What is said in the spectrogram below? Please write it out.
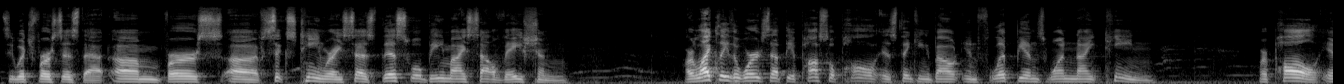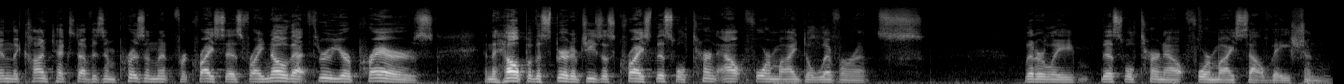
see, which verse is that? Um, verse uh, 16, where he says, This will be my salvation are likely the words that the apostle Paul is thinking about in Philippians 1:19 where Paul in the context of his imprisonment for Christ says for I know that through your prayers and the help of the spirit of Jesus Christ this will turn out for my deliverance literally this will turn out for my salvation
